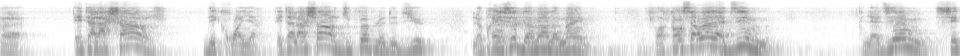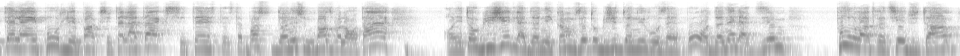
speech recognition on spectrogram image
euh, est à la charge des croyants, est à la charge du peuple de Dieu. Le principe demeure le même. Alors, concernant la dîme, la dîme, c'était l'impôt de l'époque, c'était la taxe, c'était, c'était pas donné sur une base volontaire. On était obligé de la donner. Comme vous êtes obligé de donner vos impôts, on donnait la dîme pour l'entretien du temple,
